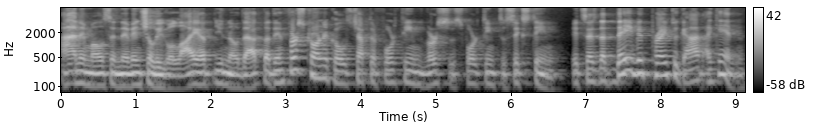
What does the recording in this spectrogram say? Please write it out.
animals and eventually Goliath. You know that. But in First Chronicles chapter 14, verses 14 to 16, it says that David prayed to God again,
